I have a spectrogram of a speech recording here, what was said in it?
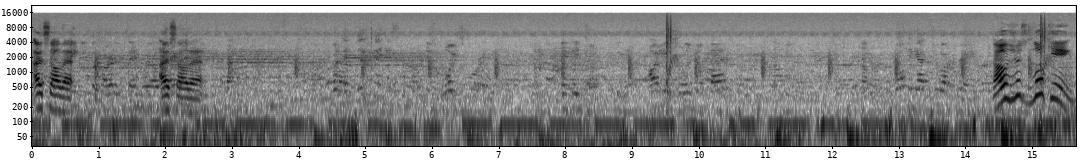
I saw that. I saw that. I they just used his voice for it. And they took the audio footage of that. We only got two upgrades. I was just looking.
